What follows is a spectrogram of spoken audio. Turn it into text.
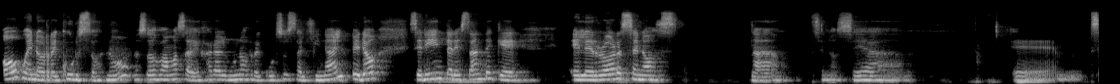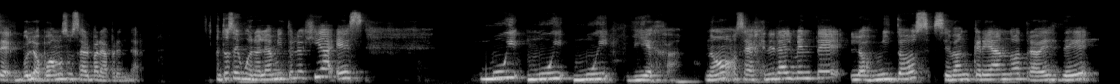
O bueno, recursos, ¿no? Nosotros vamos a dejar algunos recursos al final, pero sería interesante que el error se nos, nada, se nos sea eh, lo podemos usar para aprender. Entonces, bueno, la mitología es muy, muy, muy vieja, ¿no? O sea, generalmente los mitos se van creando a través de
